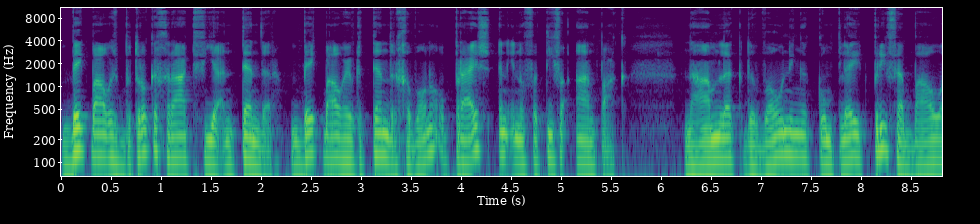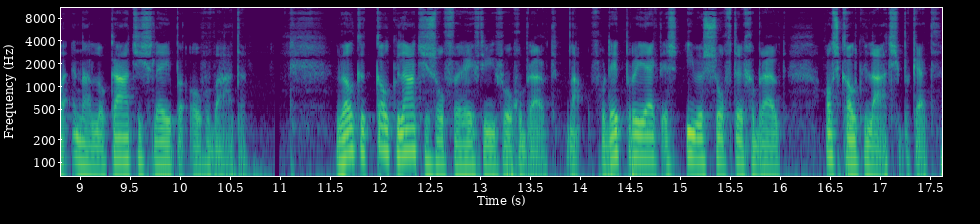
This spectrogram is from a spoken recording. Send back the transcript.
Bigbouw is betrokken geraakt via een tender. Bigbouw heeft de tender gewonnen op prijs en innovatieve aanpak namelijk de woningen compleet prefab bouwen en naar locatie slepen over water. Welke calculatiesoftware heeft u hiervoor gebruikt? Nou, voor dit project is IBIS software gebruikt als calculatiepakket.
